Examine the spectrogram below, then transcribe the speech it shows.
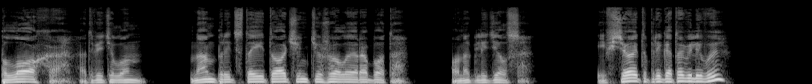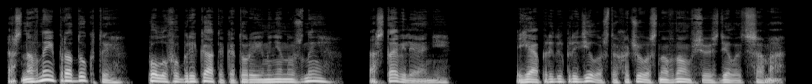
«Плохо», — ответил он. Нам предстоит очень тяжелая работа». Он огляделся. «И все это приготовили вы?» «Основные продукты, полуфабрикаты, которые мне нужны, оставили они. Я предупредила, что хочу в основном все сделать сама.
